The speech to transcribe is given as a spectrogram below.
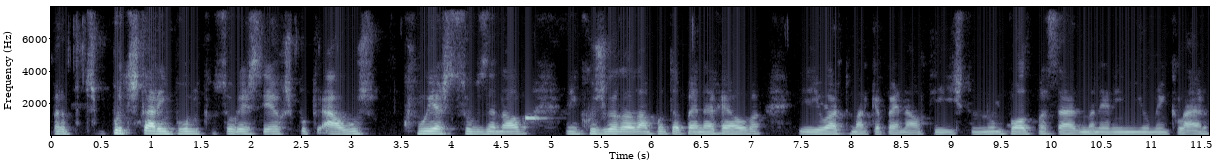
para protestar em público sobre estes erros, porque há alguns, como este sub-19, em que o jogador dá um pontapé na relva e o Arte marca penalti. Isto não pode passar de maneira nenhuma em claro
